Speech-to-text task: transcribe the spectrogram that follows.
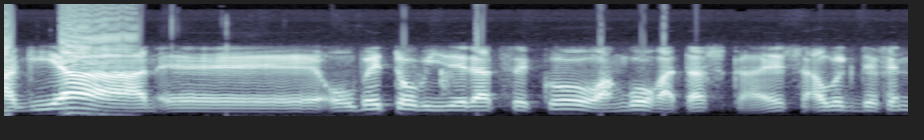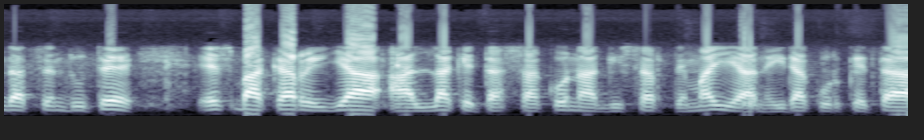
agian e, hobeto bideratzeko hango gatazka, ez? Hauek defendatzen dute ez bakarri ja aldaketa sakona gizarte mailan irakurketa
